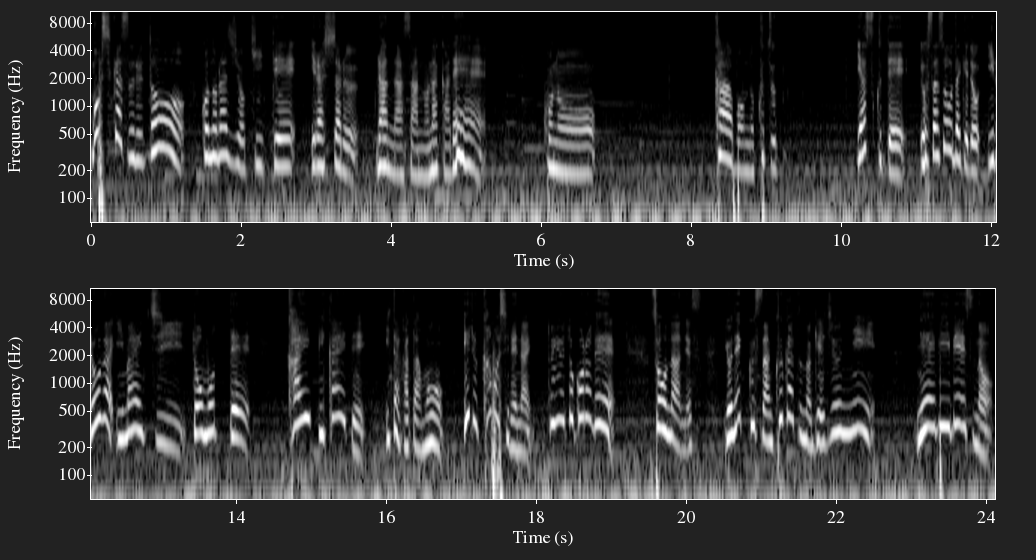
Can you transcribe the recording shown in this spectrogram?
もしかするとこのラジオを聴いていらっしゃるランナーさんの中でこのカーボンの靴安くて良さそうだけど色がいまいちと思って買い控えていた方もいるかもしれないというところでそうなんです。ヨネックスさん9月の下旬にネイビーベースの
